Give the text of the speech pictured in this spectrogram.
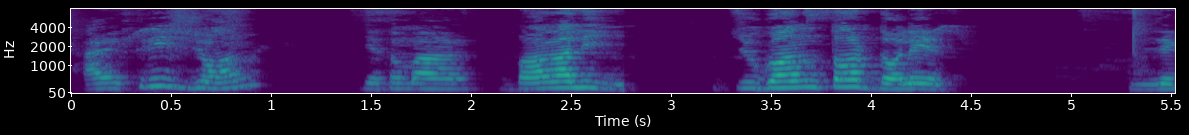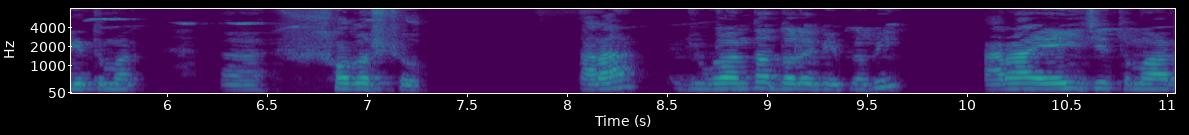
সাঁত্রিশ জন যে তোমার বাঙালি যুগান্তর দলের যে তোমার সদস্য, তারা যুগান্তর দলের বিপ্লবী। তারা এই যে তোমার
